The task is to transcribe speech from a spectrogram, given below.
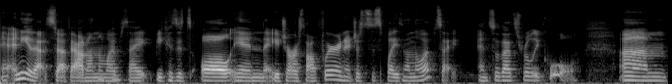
any of that stuff out on the website because it's all in the hr software and it just displays on the website. And so that's really cool. Um,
